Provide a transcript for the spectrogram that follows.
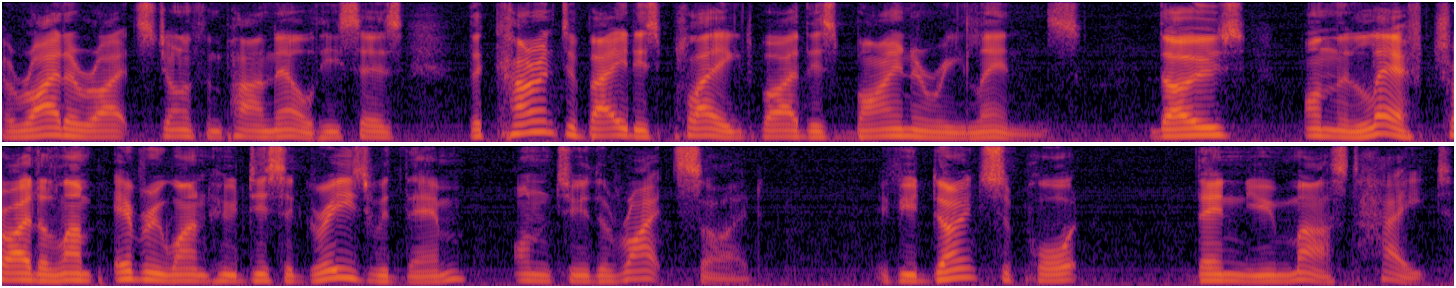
A writer writes, Jonathan Parnell, he says, The current debate is plagued by this binary lens. Those on the left try to lump everyone who disagrees with them onto the right side. If you don't support, then you must hate.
